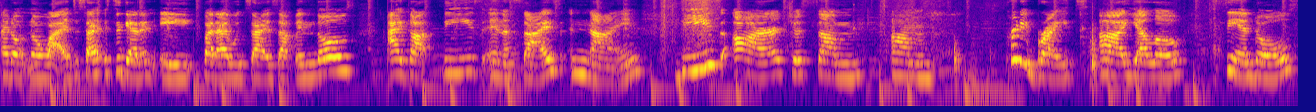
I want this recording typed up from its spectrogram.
I don't know why. I decided to get an 8 but I would size up. In those I got these in a size 9 these are just some um, pretty bright uh, yellow sandals.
